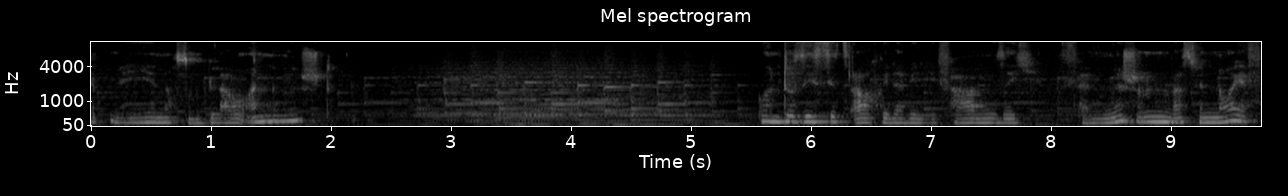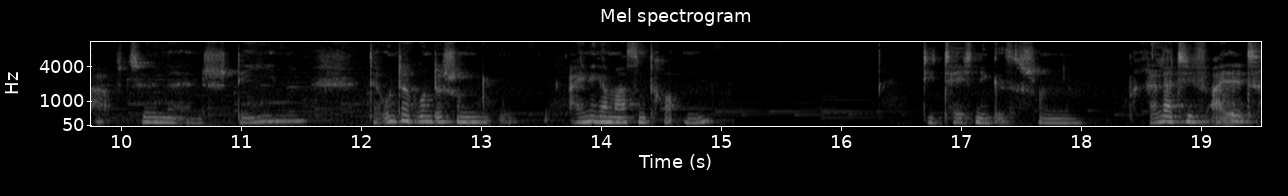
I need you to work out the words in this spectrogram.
Ich habe mir hier noch so ein Blau angemischt. Und du siehst jetzt auch wieder, wie die Farben sich vermischen, was für neue Farbtöne entstehen. Der Untergrund ist schon einigermaßen trocken. Die Technik ist schon relativ alt.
